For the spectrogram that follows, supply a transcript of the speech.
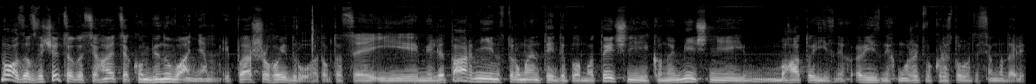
Ну а зазвичай це досягається комбінуванням і першого, і другого. Тобто це і мілітарні інструменти, і дипломатичні, і економічні, і багато різних різних можуть використовуватися моделі.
